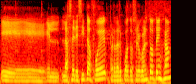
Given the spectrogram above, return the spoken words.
Eh, el- la cerecita fue perder 4-0 con el Tottenham,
